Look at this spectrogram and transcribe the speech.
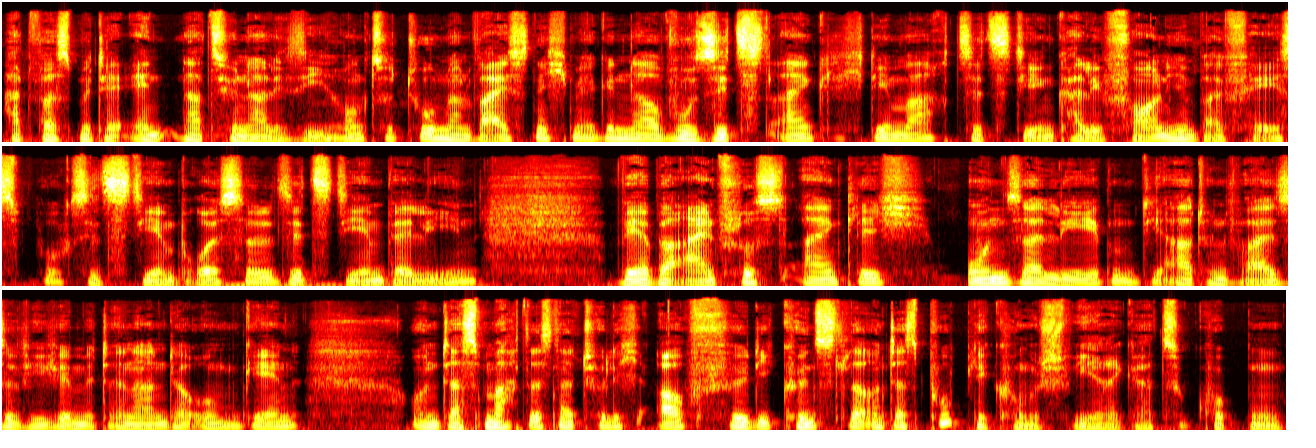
hat was mit der Entnationalisierung zu tun. Man weiß nicht mehr genau, wo sitzt eigentlich die Macht? Sitzt die in Kalifornien bei Facebook? Sitzt die in Brüssel? Sitzt die in Berlin? Wer beeinflusst eigentlich unser Leben, die Art und Weise, wie wir miteinander umgehen? Und das macht es natürlich auch für die Künstler und das Publikum schwieriger zu gucken,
